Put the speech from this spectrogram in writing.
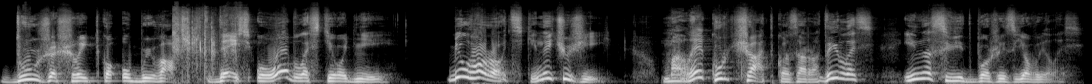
Дуже швидко убивав. Десь у області одній, Білгородській, не чужій, мале курчатко зародилось і на світ Божий з'явилось.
